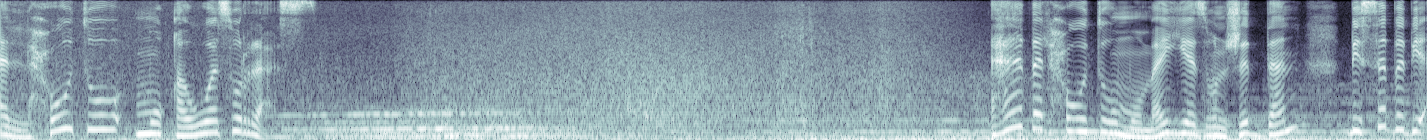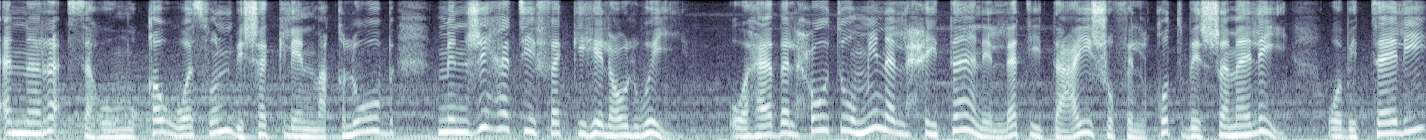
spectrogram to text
الحوت مقوس الرأس. هذا الحوت مميز جدا بسبب أن رأسه مقوس بشكل مقلوب من جهة فكه العلوي. وهذا الحوت من الحيتان التي تعيش في القطب الشمالي وبالتالي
